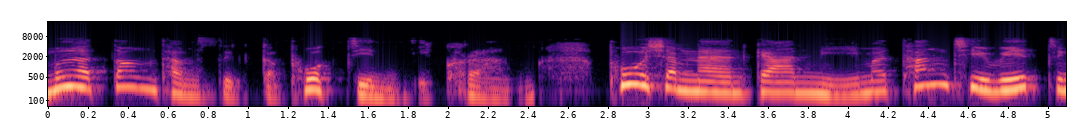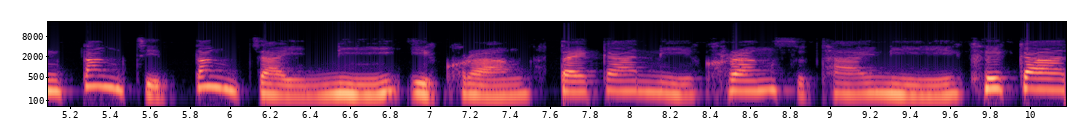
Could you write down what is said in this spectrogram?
เมื่อต้องทำศึกกับพวกจินอีกครั้ง ผู้ชำนาญการหนีมาทั้งชีวิตจึงตั้งจิตตั้งใจหนีอีกครั้ง แต่การหนีครั้งสุดท้ายนี้คือการ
